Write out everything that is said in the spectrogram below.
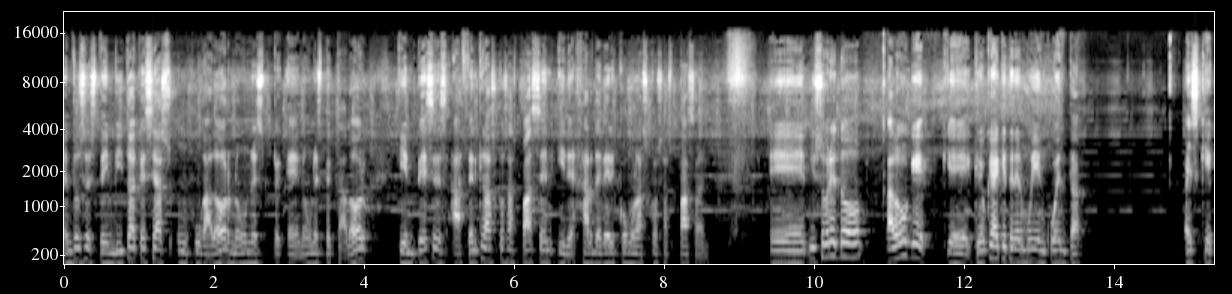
Entonces te invito a que seas un jugador, no un, eh, no un espectador, que empieces a hacer que las cosas pasen y dejar de ver cómo las cosas pasan. Eh, y sobre todo, algo que, que creo que hay que tener muy en cuenta es que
